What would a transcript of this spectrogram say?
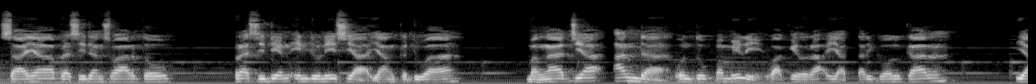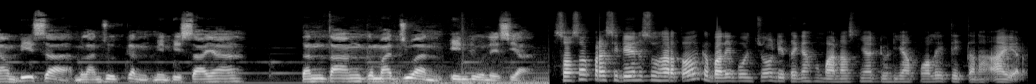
Saya Presiden Soeharto, Presiden Indonesia yang kedua, mengajak Anda untuk memilih wakil rakyat dari Golkar yang bisa melanjutkan mimpi saya tentang kemajuan Indonesia. Sosok Presiden Soeharto kembali muncul di tengah memanasnya dunia politik tanah air.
